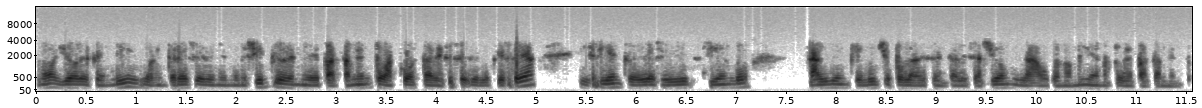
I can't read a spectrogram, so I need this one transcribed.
no, yo defendí los intereses de mi municipio, de mi departamento a costa de, lo que sea y siempre voy a seguir siendo alguien que luche por la descentralización y la autonomía de nuestro departamento.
